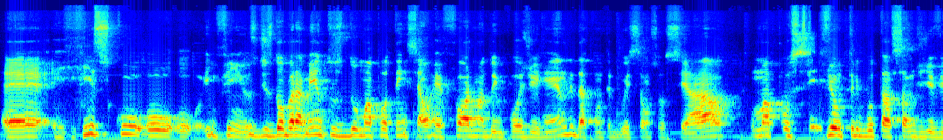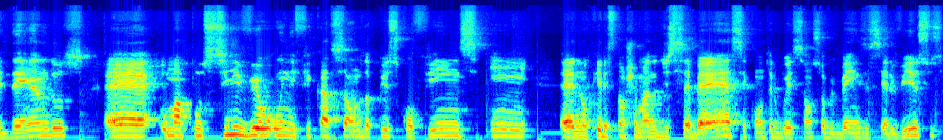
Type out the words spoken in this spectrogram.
é, risco, ou, ou, enfim, os desdobramentos de uma potencial reforma do imposto de renda e da contribuição social, uma possível tributação de dividendos, é, uma possível unificação do PIS/COFINS em é, no que eles estão chamando de CBS, Contribuição sobre Bens e Serviços.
